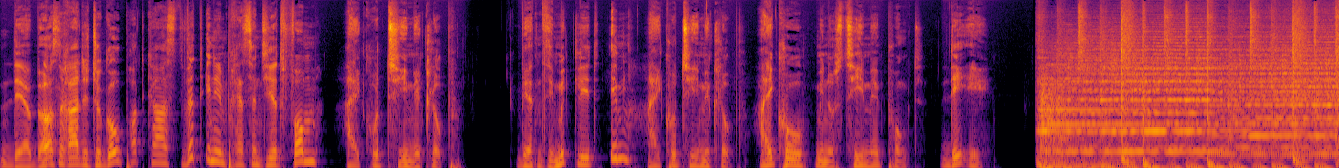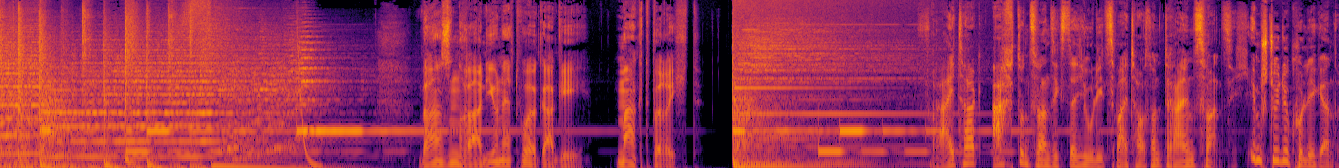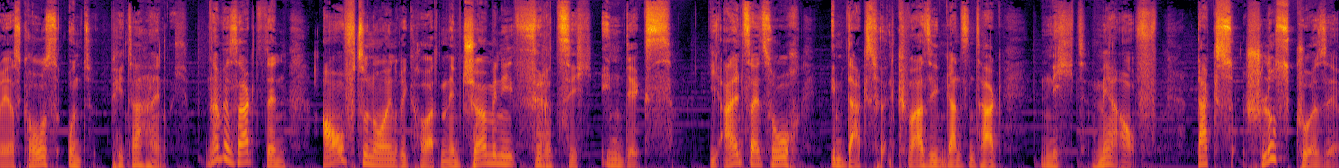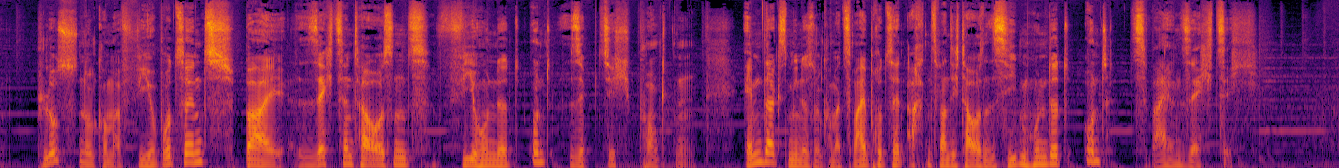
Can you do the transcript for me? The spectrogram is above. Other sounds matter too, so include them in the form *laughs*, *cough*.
Der Börsenradio To Go Podcast wird Ihnen präsentiert vom Heiko Theme Club. Werden Sie Mitglied im Heiko Theme Club. heiko-theme.de Börsenradio Network AG Marktbericht Freitag, 28. Juli 2023. Im Studio Kollege Andreas Groß und Peter Heinrich. Na, wer sagt's denn? Auf zu neuen Rekorden im Germany 40 Index. Die Allzeitshoch im DAX hören quasi den ganzen Tag nicht mehr auf. DAX Schlusskurse plus 0,4% bei 16.470 Punkten. MDAX minus 0,2%, 28.762.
